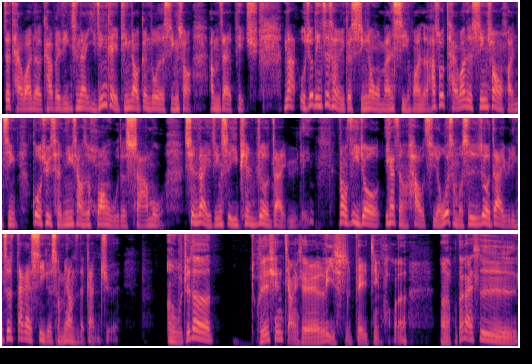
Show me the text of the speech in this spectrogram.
在台湾的咖啡厅现在已经可以听到更多的新创他们在 pitch。那我觉得林志成有一个形容我蛮喜欢的，他说台湾的新创环境过去曾经像是荒芜的沙漠，现在已经是一片。热带雨林，那我自己就一开始很好奇哦，为什么是热带雨林？这大概是一个什么样子的感觉？嗯，我觉得，我觉得先讲一些历史背景好了。嗯，我大概是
